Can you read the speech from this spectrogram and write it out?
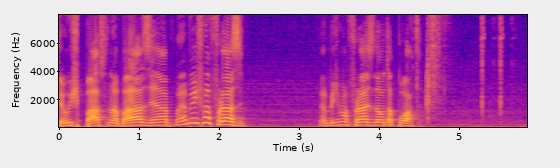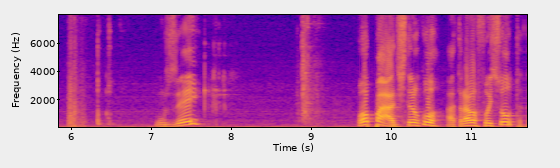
Tem um espaço na base, é a, é a mesma frase. É a mesma frase da outra porta. Usei. Opa, destrancou. A trava foi solta.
